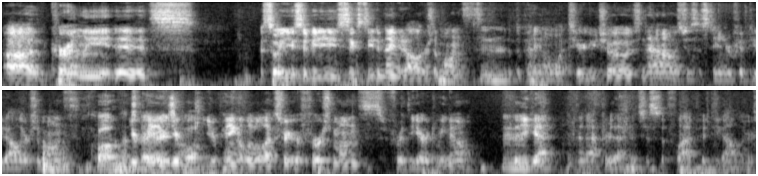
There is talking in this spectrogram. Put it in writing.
Uh, currently, it's so it used to be sixty to ninety dollars a month, Mhm. depending on what tier you chose. Now it's just a standard fifty dollars a month. Cool. That's you're very paying reasonable. you're, you're paying a little extra your first month for the Arduino that Mhm. you get, but then after that, it's just a flat fifty dollars.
